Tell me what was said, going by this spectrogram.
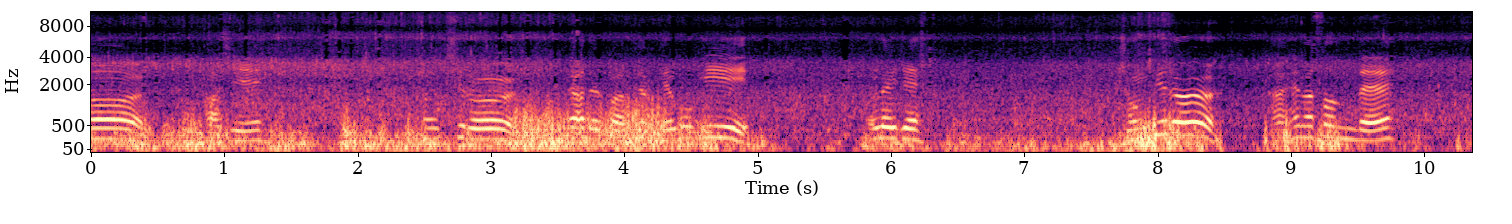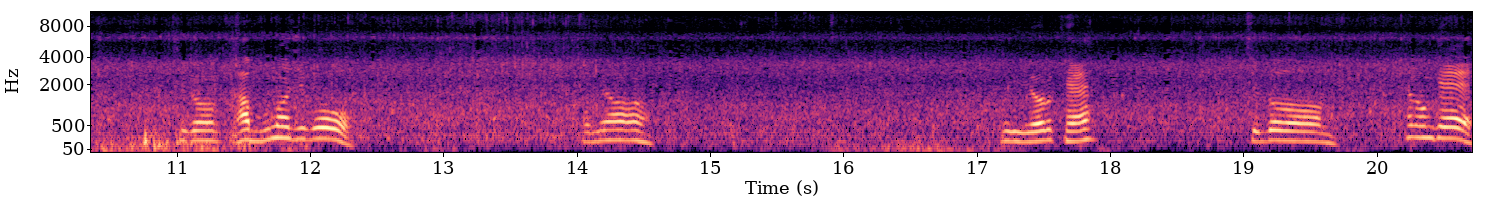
배관을 다시 설치를 해야 될 것 같아요. 계곡이 원래 이제 정비를 다 해놨었는데 지금 다 무너지고 보면 이렇게 지금 해놓은 게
